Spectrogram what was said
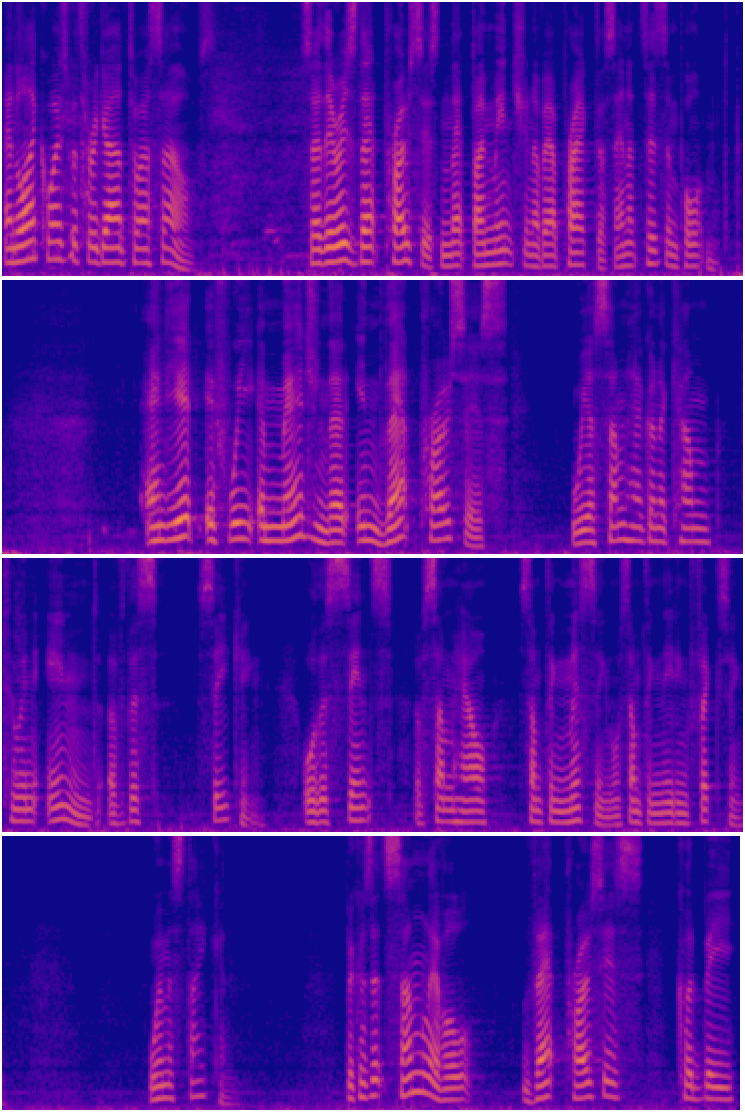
and likewise with regard to ourselves. So there is that process and that dimension of our practice, and it is important. And yet, if we imagine that in that process we are somehow going to come to an end of this seeking or this sense of somehow something missing or something needing fixing, we're mistaken. Because at some level, that process could be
